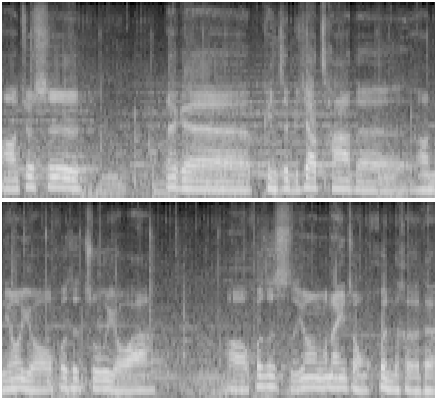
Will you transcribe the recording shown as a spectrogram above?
哦，就是那个品质比较差的哦牛油或是猪油啊，哦，或是使用那一种混合的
